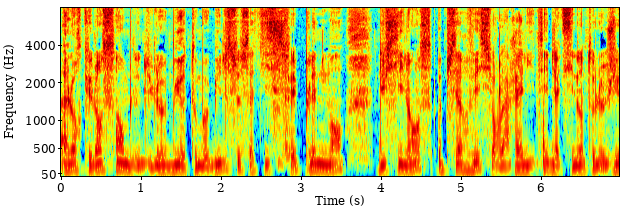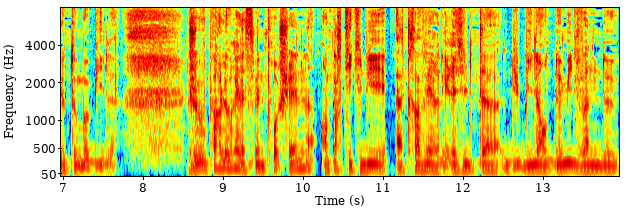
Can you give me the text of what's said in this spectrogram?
alors que l'ensemble du lobby automobile se satisfait pleinement du silence observé sur la réalité de l'accidentologie automobile. Je vous parlerai la semaine prochaine, en particulier à travers les résultats du bilan 2022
